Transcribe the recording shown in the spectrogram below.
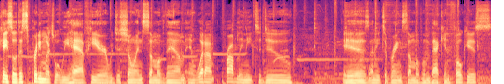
Okay, so this is pretty much what we have here. We're just showing some of them. And what I probably need to do is I need to bring some of them back in focus.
